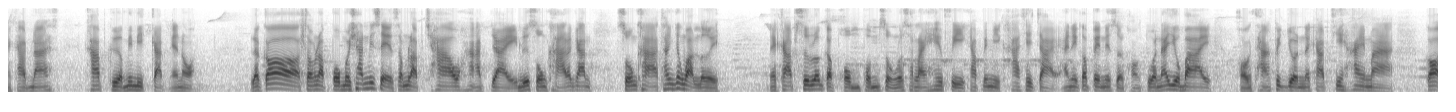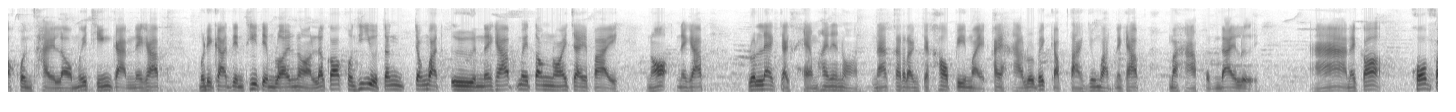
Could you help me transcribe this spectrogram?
นะครับนะคราบเกลือไม่มีกัดแน่นอน แล้วก็สำหรับโปรโมชั่นพิเศษสำหรับชาวหาดใหญ่หรือสงขลาแล้วกันสงขลาทั้งจังหวัดเลยนะครับซื้อรถกับผม ผมส่งรถสไลด์ให้ฟรีครับไม่มีค่าใช้จ่าย อันนี้ก็เป็นในส่วนของตัวนโยบายของทางพิยนต์นะครับที่ให้มาก็คนไทยเราไม่ทิ้งกันนะครับบริการเต็มที่เต็มร้อยแน่นอน แล้วก็คนที่อยู่ตั้งจังหวัดอื่นนะครับไม่ต้องน้อยใจไปเนาะนะครับรถแรกจากแถมให้แน่นอนนะกำลังจะเข้าปีใหม่ใครหารถไปกลับต่างจังหวัดนะครับมาหาผมได้เลยอ่าแล้วก็โคมไฟ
